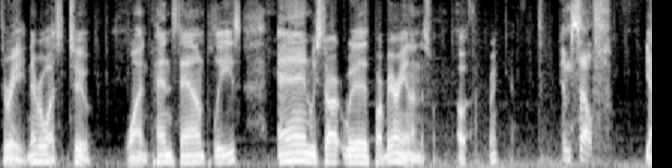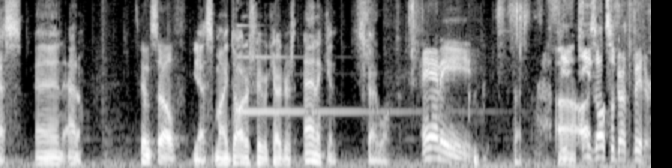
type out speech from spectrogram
Three. Never was. Two. One. Pens down, please. And we start with Barbarian on this one. Oh, right? Yeah. Himself. Yes. And Adam. Himself. Yes. My daughter's favorite character is Anakin Skywalker. Annie. Uh, he, he's also Darth Vader.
